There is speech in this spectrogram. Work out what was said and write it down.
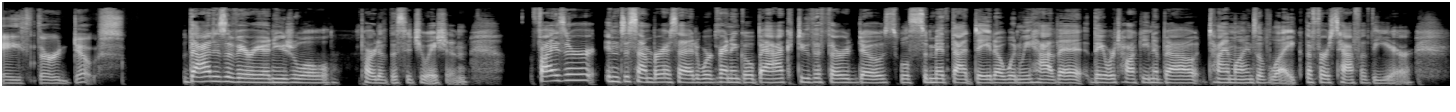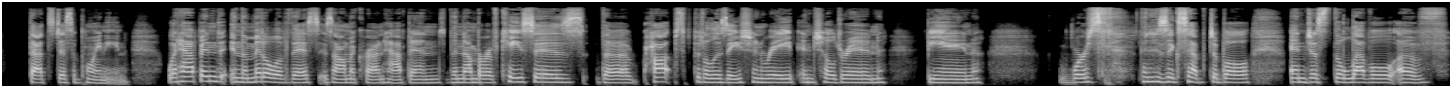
a third dose? That is a very unusual part of the situation. Pfizer in December said, we're going to go back, do the third dose. We'll submit that data when we have it. They were talking about timelines of like the first half of the year. That's disappointing. What happened in the middle of this is Omicron happened. The number of cases, the hospitalization rate in children being worse than is acceptable, and just the level of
